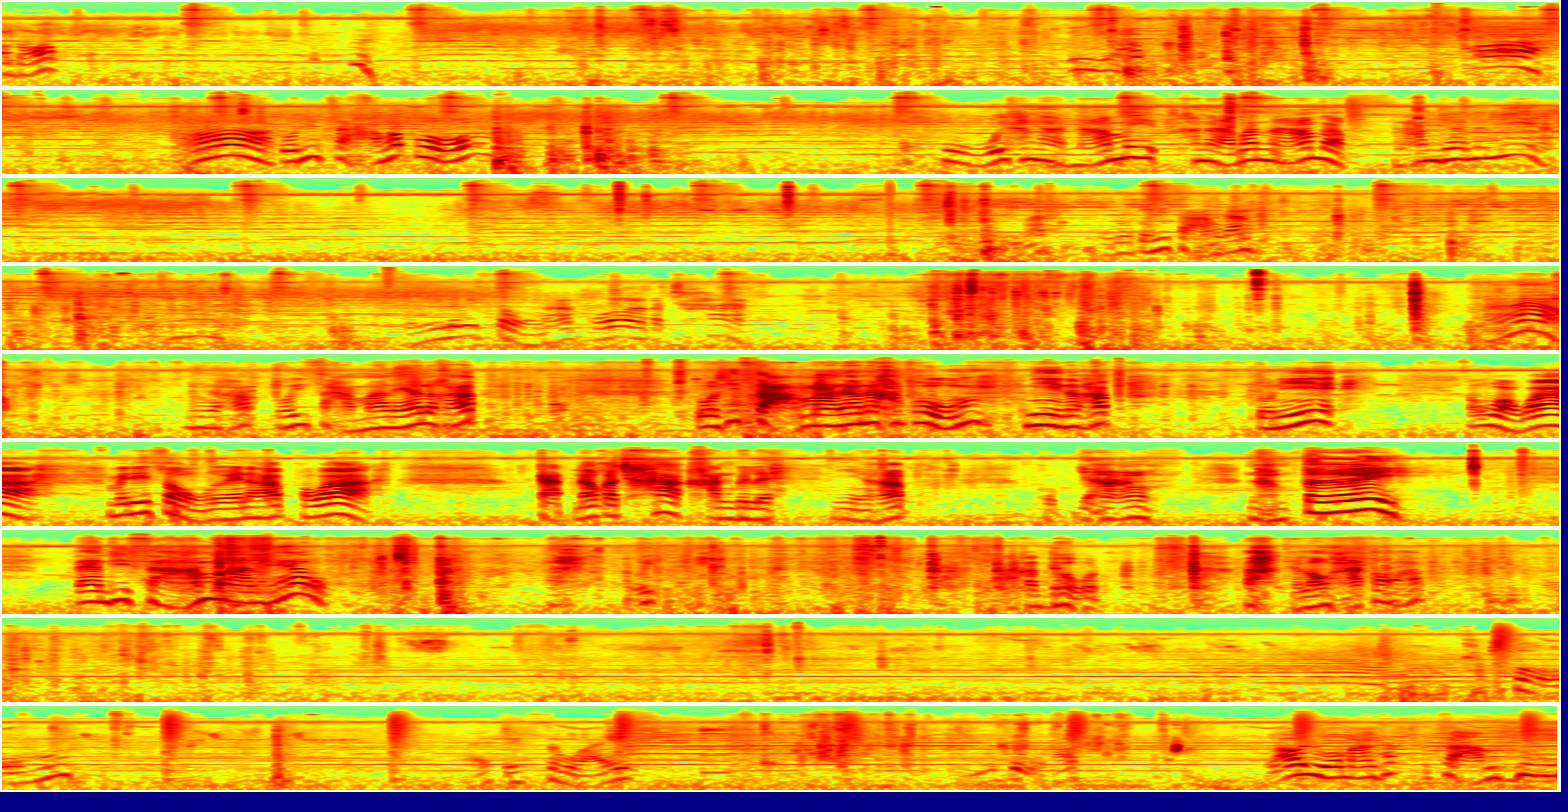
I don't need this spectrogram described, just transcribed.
อาดอกนี่ครับอ่าอ่าตัวที่สามครับผมโอ้โหขนาดน้ำไม่ขนาดว่าน้ำแบบน้ำเยอะนะเนี่ยมาดูตัวที่สามกันตัวนี้ไม่ได้ส่งนะครับเพราะว่ากระชาก อ้าว นี่นะครับ ตัวที่สามมาแล้วนะครับ ตัวที่สามมาแล้วนะครับ ผมนี่นะครับ ตัวนี้ต้องบอกว่าไม่ได้ส่งเลยนะครับ เพราะว่ากัดแล้วก็ชากคันไปเลยนี่นะครับ กบยางหนำเตย แต้มที่สามมาแล้วเฮ้ยปลากระโดดอะเดี๋ยวลองหาต่อครับ ผมสายสวยๆนี่ดุครับ เราอยู่ประมาณสักสามที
